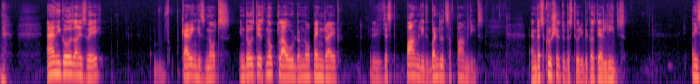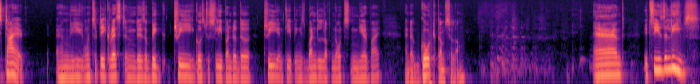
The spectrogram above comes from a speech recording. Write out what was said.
and he goes on his way carrying his notes. In those days, no cloud or no pen drive, just palm leaves, bundles of palm leaves. And that's crucial to the story because they are leaves. And he's tired and he wants to take rest. And there's a big tree. He goes to sleep under the tree and keeping his bundle of notes nearby. And a goat comes along. And it sees the leaves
